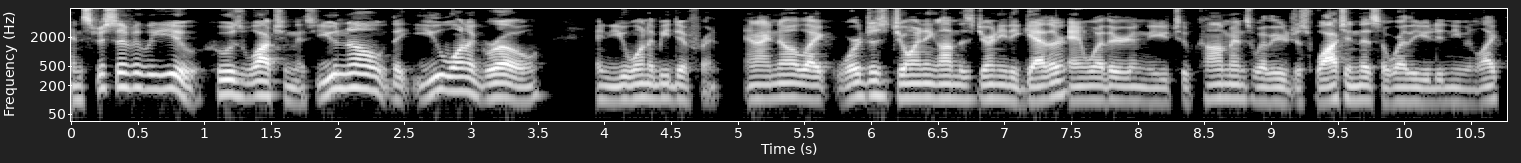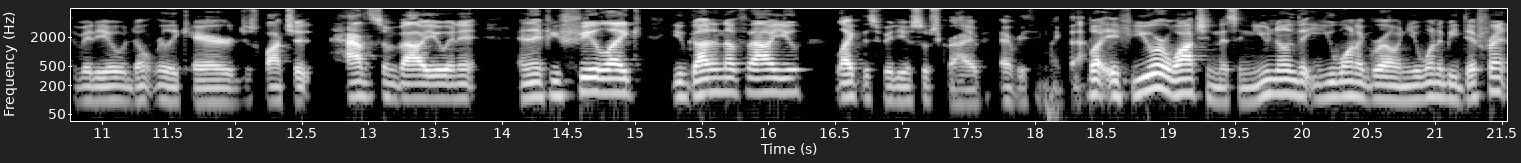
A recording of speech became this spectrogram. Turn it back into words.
And specifically you who is watching this, you know that you want to grow and you want to be different. And I know like we're just joining on this journey together. And whether you're in the YouTube comments, whether you're just watching this or whether you didn't even like the video, don't really care. Just watch it, have some value in it. And if you feel like you've got enough value, like this video, subscribe, everything like that. But if you are watching this and you know that you want to grow and you want to be different,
